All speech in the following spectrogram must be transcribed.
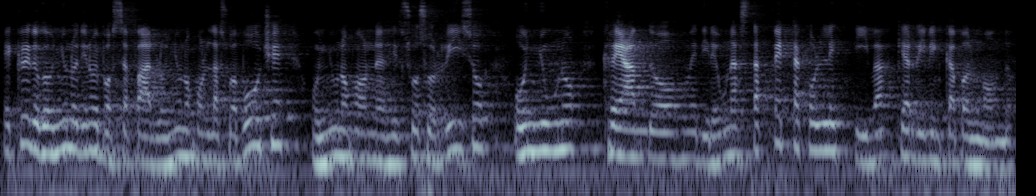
e credo che ognuno di noi possa farlo, ognuno con la sua voce, ognuno con il suo sorriso, ognuno creando, come dire, una staffetta collettiva che arrivi in capo al mondo.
